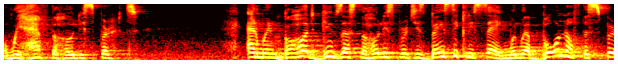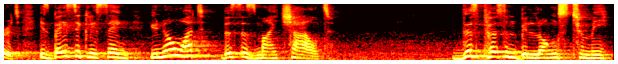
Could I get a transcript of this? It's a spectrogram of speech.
We have the Holy Spirit. And when God gives us the Holy Spirit, He's basically saying, when we're born of the Spirit, He's basically saying, you know what? This is my child. This person belongs to me.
